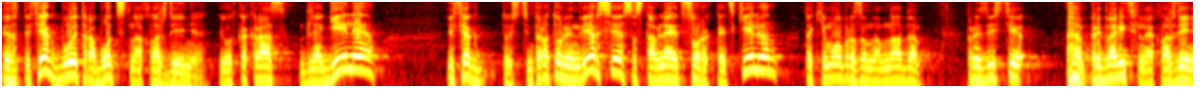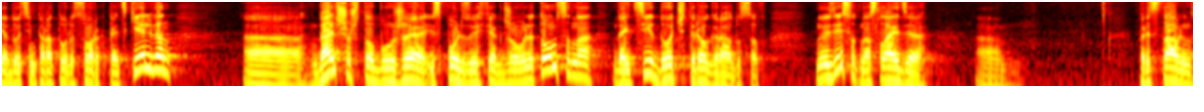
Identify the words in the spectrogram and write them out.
этот эффект будет работать на охлаждение. И вот как раз для гелия Эффект, то есть температура инверсии составляет 45 Кельвин. Таким образом, нам надо произвести предварительное охлаждение до температуры 45 Кельвин. Э, дальше, чтобы уже, используя эффект Джоуля-Томпсона, дойти до 4 градусов. Ну и здесь вот на слайде э, представлен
